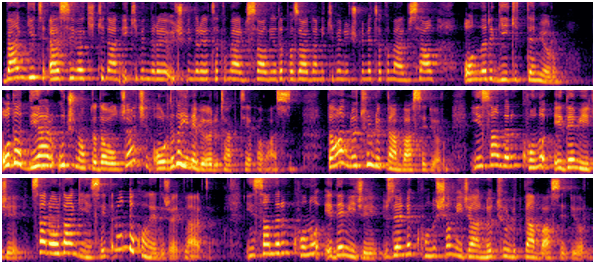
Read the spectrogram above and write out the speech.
Ben git LC Vakiki'den 2000 liraya 3000 liraya takım elbise al ya da pazardan 2000-3000'e takım elbise al onları giy git demiyorum. O da diğer uç noktada olacağı için orada da yine bir ölü taktiği yapamazsın. Daha nötrlükten bahsediyorum. İnsanların konu edemeyeceği, sen oradan giyinseydin onu da konu edeceklerdi. İnsanların konu edemeyeceği, üzerine konuşamayacağı nötrlükten bahsediyorum.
